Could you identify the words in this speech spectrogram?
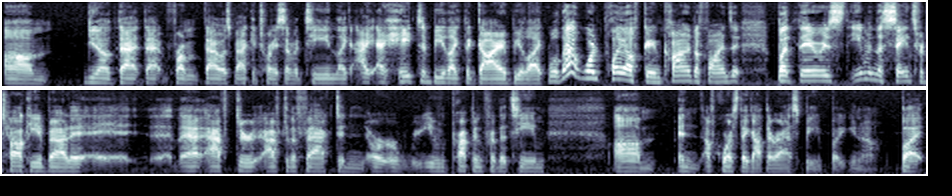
Um, you know that that from that was back in 2017. Like I, I hate to be like the guy and be like, well, that one playoff game kind of defines it. But there is even the Saints were talking about it uh, after after the fact and or, or even prepping for the team. Um, and of course they got their ass beat, but you know, but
